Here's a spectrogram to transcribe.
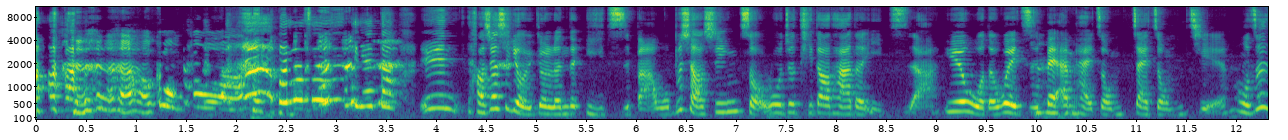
好恐怖啊！我就真的是跌倒，因为好像是有一个人的椅子吧，我不小心走路就踢到他的椅子啊，因为我的位置被安排中在中间，我这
